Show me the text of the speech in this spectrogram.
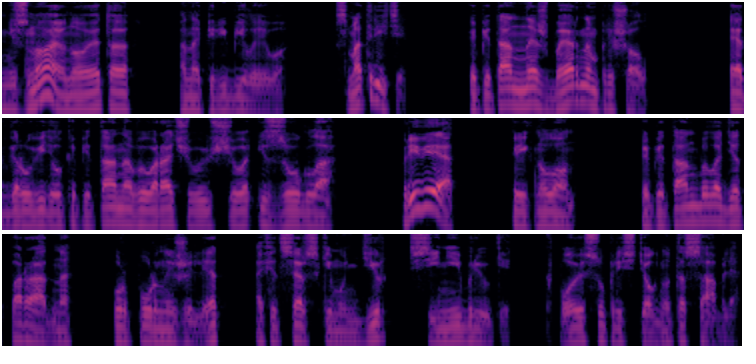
«Не знаю, но это...» — она перебила его. «Смотрите, капитан Нэш Берном пришел». Эдгар увидел капитана, выворачивающего из-за угла. «Привет!» — крикнул он. Капитан был одет парадно, пурпурный жилет, офицерский мундир, синие брюки. К поясу пристегнута сабля.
